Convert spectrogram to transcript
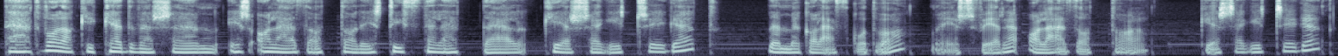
Tehát valaki kedvesen és alázattal és tisztelettel kér segítséget, nem megalázkodva, és félre, alázattal kér segítséget,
